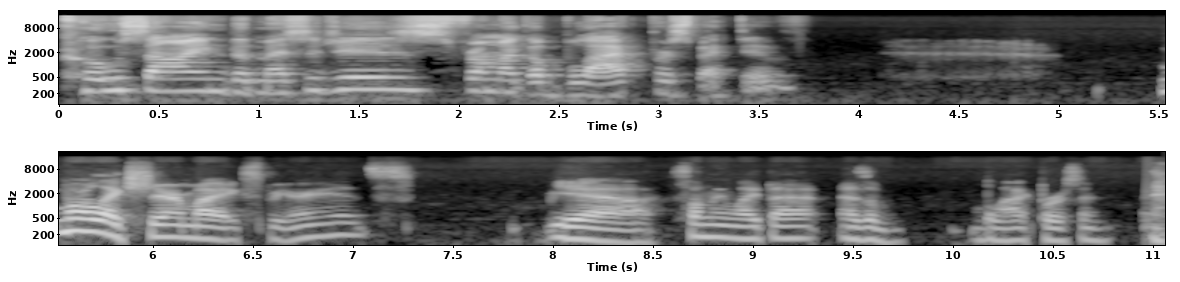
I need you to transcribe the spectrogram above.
co-sign the messages from like a black perspective? More like share my experience. Yeah, something like that as a black person. a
